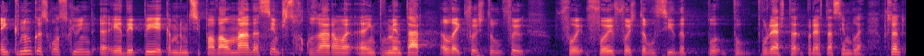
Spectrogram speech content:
em que nunca se conseguiu, a EDP, a Câmara Municipal da Almada, sempre se recusaram a, a implementar a lei que foi, foi, foi, foi, estabelecida por, por, esta, por esta Assembleia. Portanto,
